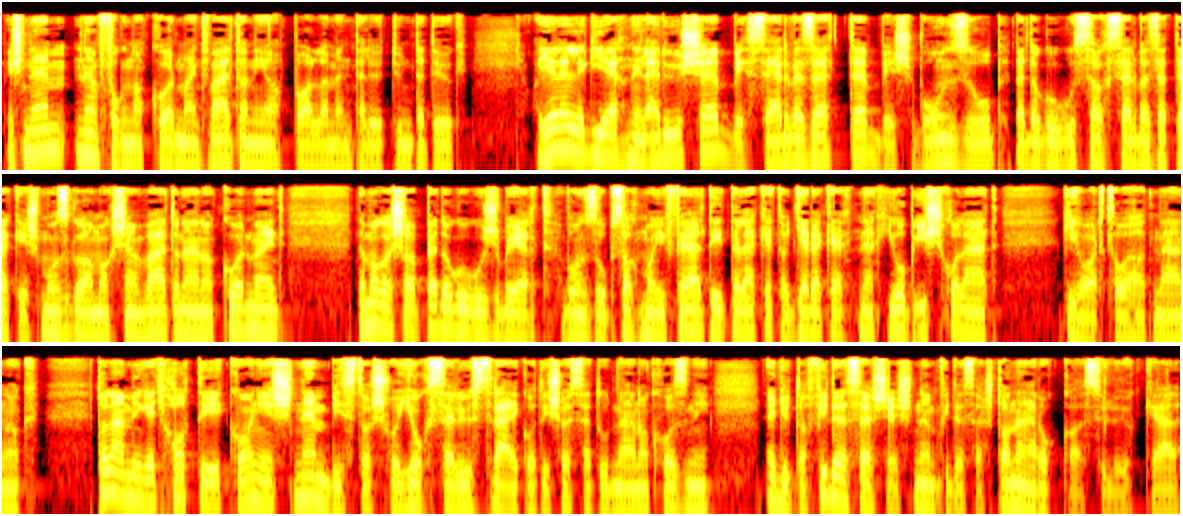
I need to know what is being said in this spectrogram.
és nem, nem fognak kormányt váltani a parlament előtt tüntetők. A jelenlegieknél erősebb és szervezettebb és vonzóbb pedagógus szakszervezetek és mozgalmak sem váltanának kormányt, de magasabb pedagógusbért, vonzóbb szakmai feltételeket, a gyerekeknek jobb iskolát kiharcolhatnának. Talán még egy hatékony és nem biztos, hogy jogszerű sztrájkot is össze tudnának hozni, együtt a fideszes és nem fideszes tanárokkal, szülőkkel.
